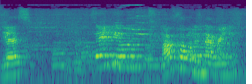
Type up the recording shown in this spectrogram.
Yes? Thank you. My phone is not ringing.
